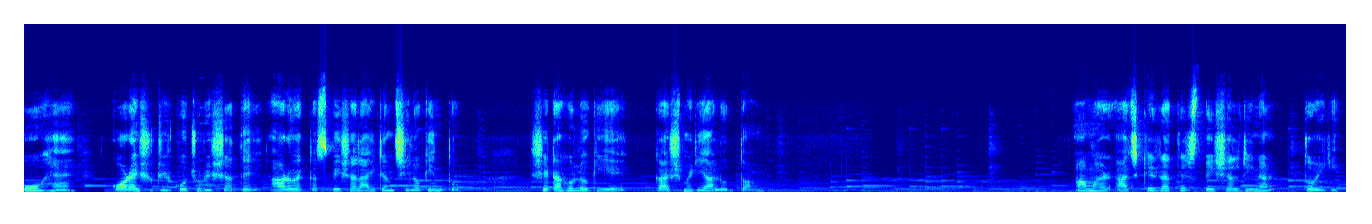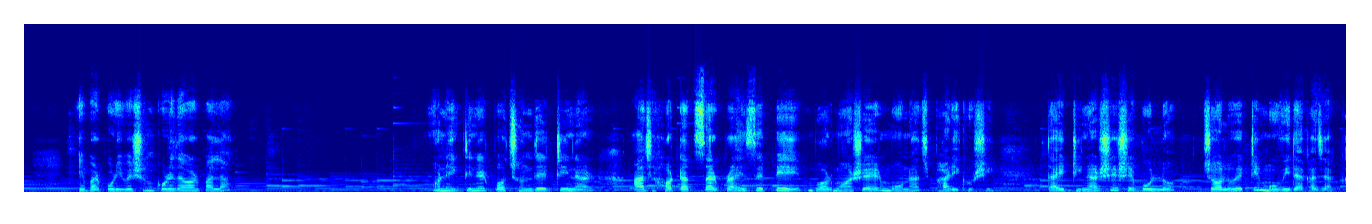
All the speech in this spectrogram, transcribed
ও হ্যাঁ কড়াইশুটির কচুরির সাথে আরও একটা স্পেশাল আইটেম ছিল কিন্তু। সেটা হলো গিয়ে কাশ্মীরি আলুর দম। আমার আজকের রাতের স্পেশাল ডিনার তৈরি। এবার পরিবেশন করে দেওয়ার পালা। অনেক দিনের পছন্দের ডিনার আজ হঠাৎ সারপ্রাইজে পেয়ে বরমহাশয়ের মন আজ ভারী খুশি। তাই ডিনার শেষে বলল, চলো একটি মুভি দেখা যাক।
